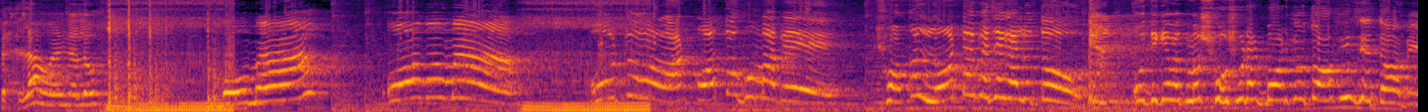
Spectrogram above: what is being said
বেলা হয়ে গেল। বৌমা, ও বৌমা, ওঠো, আর কত ঘুমাবে? সকাল নটা বেজে গেল তো। ওদিকে আবার তোমার শ্বশুর আর বরকেও তো অফিস যেতে হবে।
